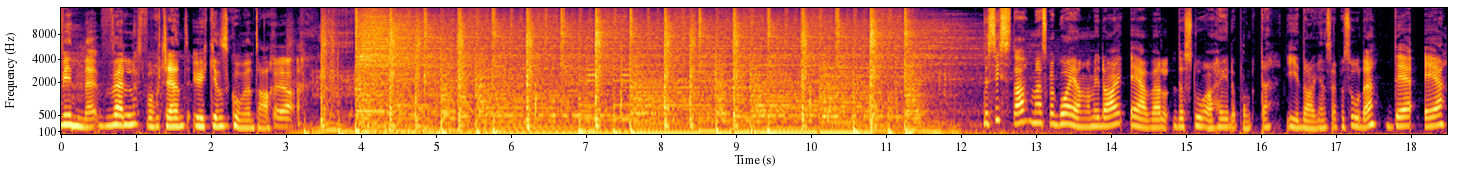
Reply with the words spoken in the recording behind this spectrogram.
vinner velfortjent ukens kommentar. Ja. Det siste vi skal gå gjennom i dag, er vel det store høydepunktet i dagens episode. Det er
